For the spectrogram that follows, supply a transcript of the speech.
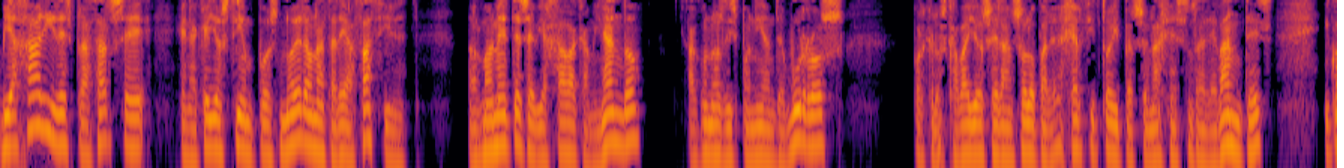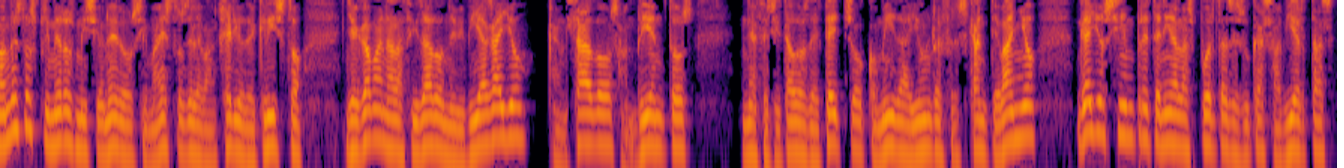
Viajar y desplazarse en aquellos tiempos no era una tarea fácil. Normalmente se viajaba caminando, algunos disponían de burros, porque los caballos eran solo para el ejército y personajes relevantes, y cuando estos primeros misioneros y maestros del Evangelio de Cristo llegaban a la ciudad donde vivía Gallo, cansados, hambrientos, necesitados de techo, comida y un refrescante baño, Gallo siempre tenía las puertas de su casa abiertas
